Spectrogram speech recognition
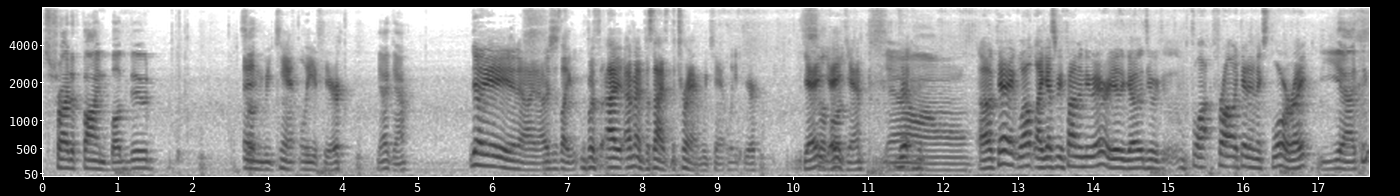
try to find Bug Dude. So, and we can't leave here. yeah, I can. Yeah, yeah, yeah, no, I know. It's just like, but I, I meant besides the tram, we can't leave here. Yeah, So yeah, you can. Yeah. Okay, well, I guess we found a new area to go to flo- frolic in and explore, right? yeah, I think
